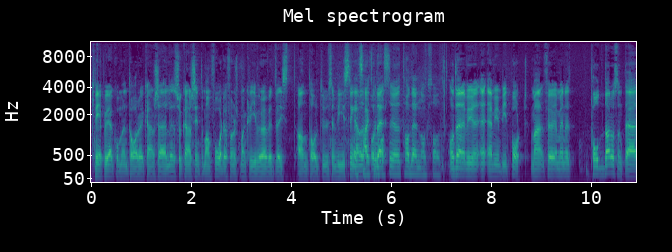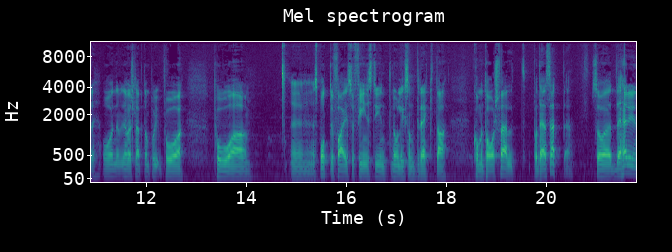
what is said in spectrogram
knepiga kommentarer kanske. Eller så kanske inte man får det förrän man kliver över ett visst antal tusen visningar. Exakt, och, vi där, måste ju ta den också. och där är vi, ju- är vi en bit bort. Men för jag menar poddar och sånt där. Och när vi har släppt dem på, på, på eh, Spotify så finns det ju inte någon liksom direkta kommentarsfält på det sättet. Så det här är ju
